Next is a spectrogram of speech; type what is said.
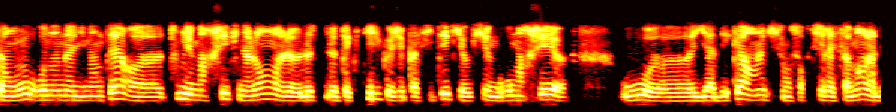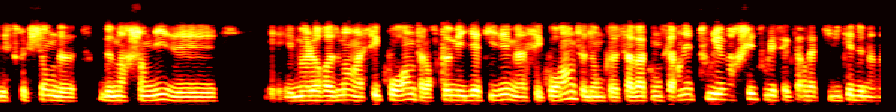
Quand on ouvre non alimentaire, tous les marchés finalement, le, le textile que j'ai pas cité, qui est aussi un gros marché où il y a des cas hein, qui sont sortis récemment, la destruction de, de marchandises et, est malheureusement assez courante, alors peu médiatisée, mais assez courante. Donc euh, ça va concerner tous les marchés, tous les secteurs d'activité demain.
